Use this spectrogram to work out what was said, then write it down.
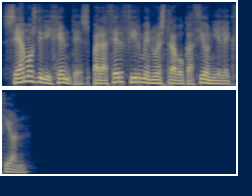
Seamos diligentes para hacer firme nuestra vocación y elección.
